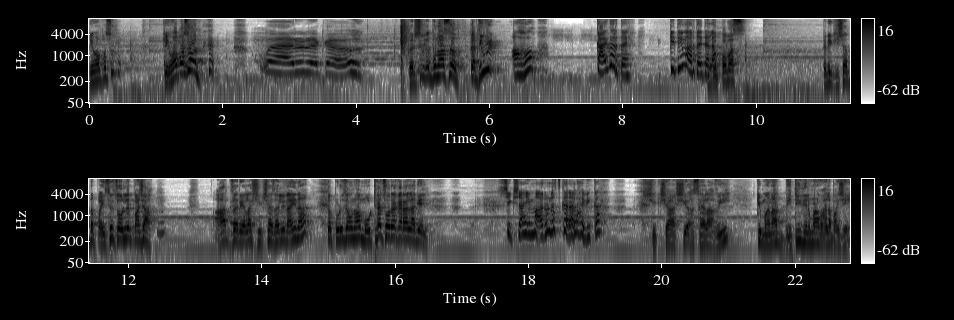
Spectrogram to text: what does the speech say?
केव्हापासून? केव्हापासून? मारू नका. करशील का पुन्हा असं? का देऊ. अहो काय करताय? किती मारताय त्याला? गप्प बस. त्यांनी खिशातनं पैसे चोरलेत माझ्या. आज जर याला शिक्षा झाली नाही ना तर पुढे जाऊन हा मोठ्या चोऱ्या करायला लागेल. शिक्षा ही मारूनच करायला हवी का? शिक्षा अशी असायला हवी की मनात भीती निर्माण व्हायला पाहिजे.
